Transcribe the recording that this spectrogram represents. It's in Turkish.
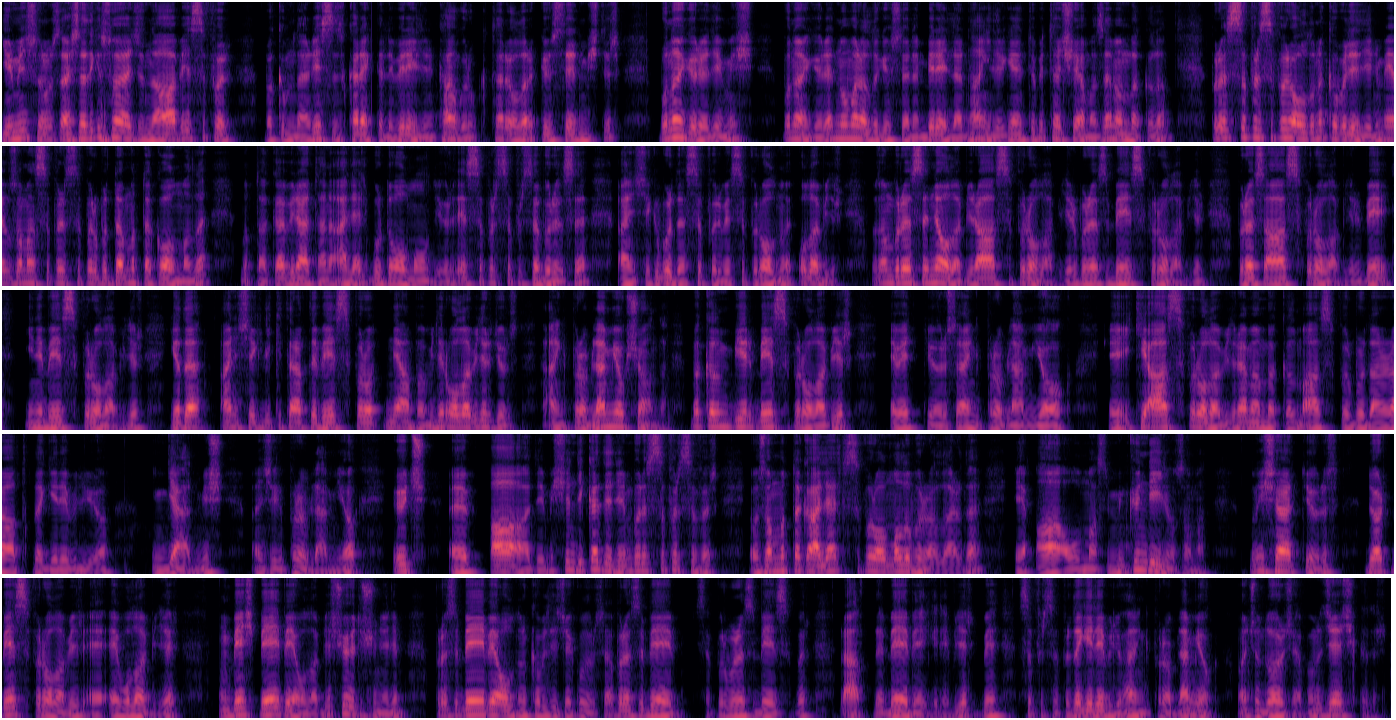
20. sorumuz aşağıdaki soy ağacında AB 0 bakımından resif karakterli bireylerin kan grubu tarih olarak gösterilmiştir. Buna göre demiş, buna göre numaralı gösterilen bireylerden hangileri genotipi taşıyamaz? Hemen bakalım. Burası 0 0 olduğunu kabul edelim. E o zaman 0 0 burada mutlaka olmalı. Mutlaka birer tane alel burada olmalı diyoruz. E 0 0 ise burası aynı şekilde burada 0 ve 0 olma, olabilir. O zaman burası ne olabilir? A 0 olabilir. Burası B 0 olabilir. Burası A 0 olabilir. B yine B 0 olabilir. Ya da aynı şekilde iki tarafta B 0 ne yapabilir? Olabilir diyoruz. Herhangi problem yok şu anda. Bakalım bir B 0 olabilir. Evet diyoruz. Herhangi problem yok. E, 2 A 0 olabilir. Hemen bakalım. A 0 buradan rahatlıkla gelebiliyor. Gelmiş. Aynı şekilde problem yok. 3 e, A demiş. Şimdi dikkat edelim. Burası 0 0. O zaman mutlaka alel 0 olmalı buralarda. E, A olması mümkün değil o zaman. Bunu işaretliyoruz. 4 B 0 olabilir. E, ev olabilir. 5 BB olabilir. Şöyle düşünelim. Burası BB olduğunu kabul edecek olursa burası B0, burası B0. Rahatlıkla BB gelebilir ve 0 0 da gelebiliyor. Herhangi problem yok. Onun için doğru cevabımız C şıkkıdır.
